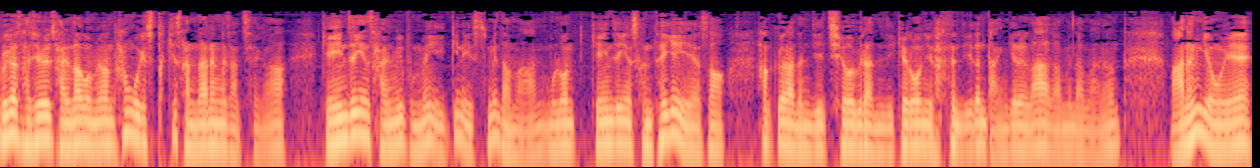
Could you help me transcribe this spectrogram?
우리가 사실 살다 보면 한국에서 특히 산다는 것 자체가 개인적인 삶이 분명히 있긴 있습니다만 물론 개인적인 선택에 의해서 학교라든지 취업이라든지 결혼이라든지 이런 단계를 나아갑니다만은 많은 경우에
